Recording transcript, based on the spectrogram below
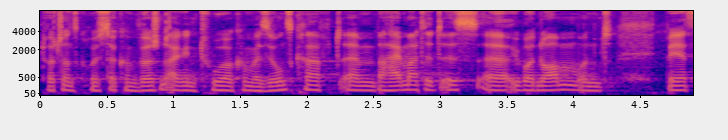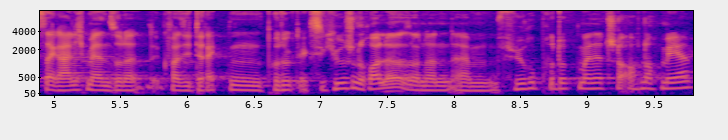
Deutschlands größter Conversion-Agentur Konversionskraft ähm, beheimatet ist, äh, übernommen und bin jetzt da gar nicht mehr in so einer quasi direkten Produkt-Execution-Rolle, sondern ähm, führe Produktmanager auch noch mehr.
